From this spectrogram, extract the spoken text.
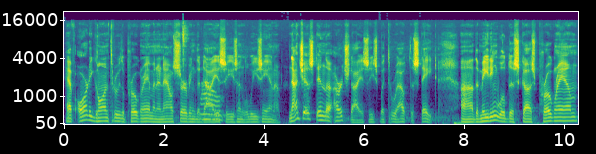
have already gone through the program and are now serving the wow. diocese in Louisiana, not just in the Archdiocese, but throughout the state. Uh, the meeting will discuss program,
